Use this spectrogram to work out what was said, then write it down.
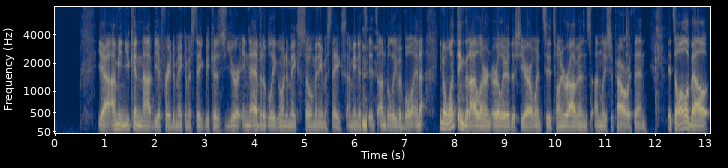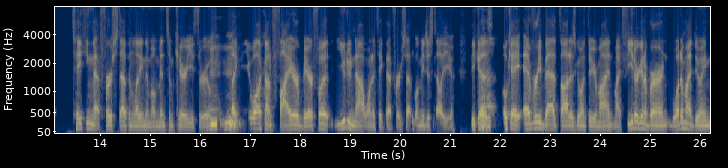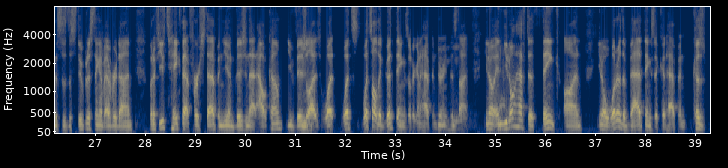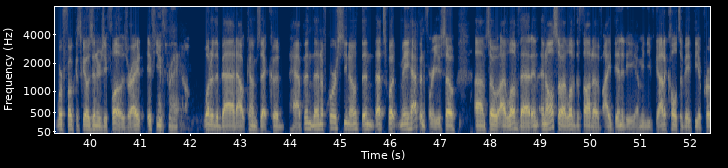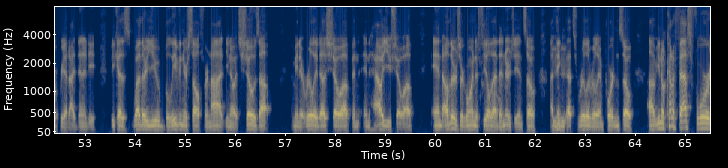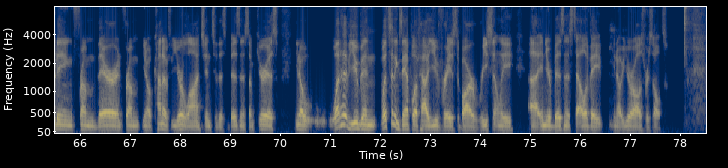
Yeah, I mean, you cannot be afraid to make a mistake because you're inevitably going to make so many mistakes. I mean, it's mm-hmm. it's unbelievable. And uh, you know, one thing that I learned earlier this year, I went to Tony Robbins' Unleash the Power Within. It's all about taking that first step and letting the momentum carry you through. Mm-hmm. Like you walk on fire barefoot, you do not want to take that first step. Let me just tell you, because uh-huh. okay, every bad thought is going through your mind. My feet are going to burn. What am I doing? This is the stupidest thing I've ever done. But if you take that first step and you envision that outcome, you mm-hmm. visualize mm-hmm. what what's what's all the good things that are going to happen during mm-hmm. this time. You know, and yeah. you don't have to think on you know what are the bad things that could happen because where focus goes energy flows right if you, That's right. You know, what are the bad outcomes that could happen then of course you know then that's what may happen for you. So um, so i love that. And and also i love the thought of identity. I mean you've got to cultivate the appropriate identity because whether you believe in yourself or not you know it shows up. I mean it really does show up in, in how you show up and others are going to feel that energy. And so i mm-hmm. think that's really really important. So um, you know, kind of fast forwarding from there and from, you know, kind of your launch into this business, I'm curious, you know, what have you been, what's an example of how you've raised the bar recently uh, in your business to elevate, you know, your all's results?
